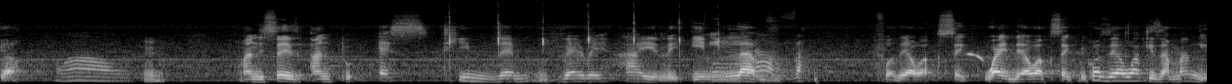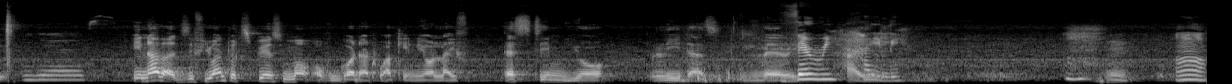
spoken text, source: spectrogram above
Yeah. Wow. And it says, and to esteem them very highly in, In love. love. For their work's sake. Why their work's sake? Because their work is among you. Yes. In other words, if you want to experience more of God at work in your life, esteem your leaders very, Very highly. Mm, mm.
